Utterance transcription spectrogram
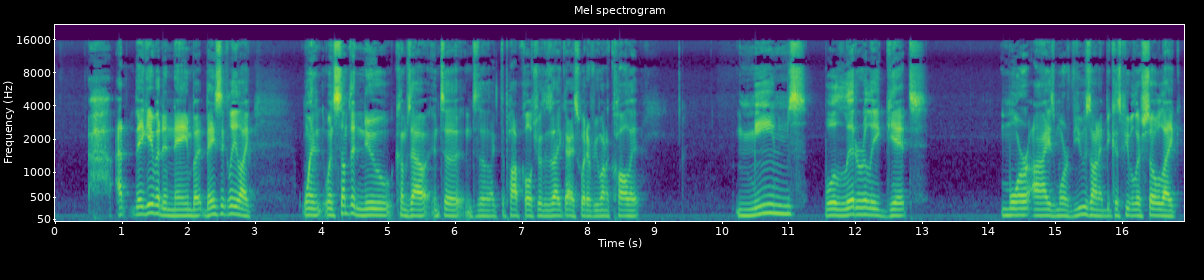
I, they gave it a name, but basically, like, when when something new comes out into into like the pop culture, the zeitgeist, whatever you want to call it, memes will literally get more eyes, more views on it because people are so like,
